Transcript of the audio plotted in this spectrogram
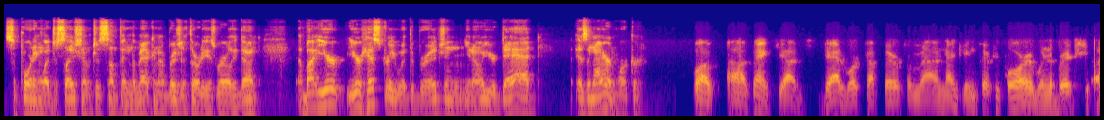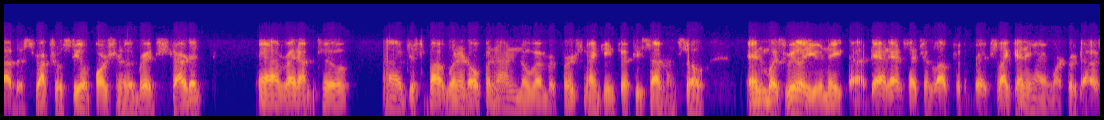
supporting legislation, which is something the Mackinac Bridge Authority has rarely done. About your your history with the bridge, and you know your dad is an iron worker. Well, uh, thanks. Yeah, Dad worked up there from uh, 1954 when the bridge, uh, the structural steel portion of the bridge started, uh, right up until uh, just about when it opened on November 1st, 1957. So, and what's really unique, uh, Dad had such a love for the bridge, like any iron worker does,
